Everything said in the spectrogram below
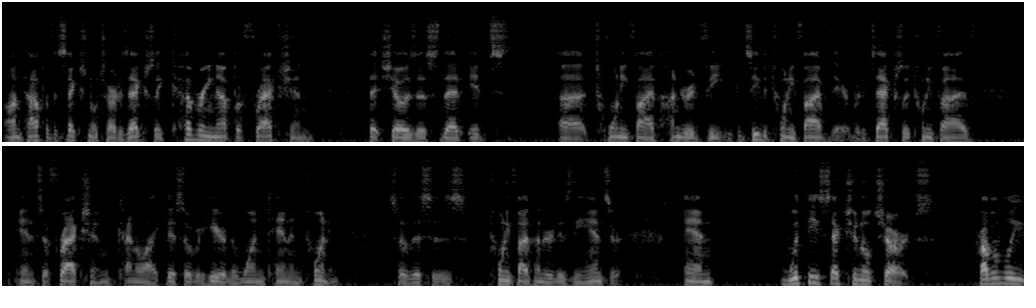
on top of the sectional chart, is actually covering up a fraction that shows us that it's uh, 2,500 feet. We can see the 25 there, but it's actually 25 and it's a fraction kind of like this over here, the 110 and 20. So this is 2,500 is the answer. And with these sectional charts, probably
